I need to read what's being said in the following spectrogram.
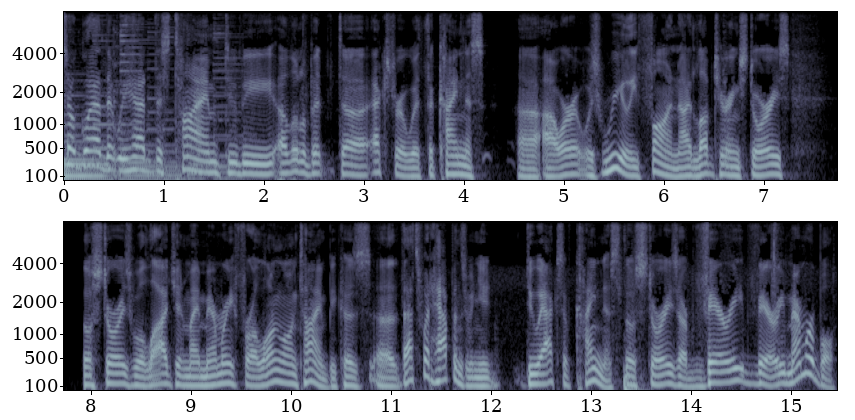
So glad that we had this time to be a little bit uh, extra with the kindness uh, hour. It was really fun. I loved hearing stories. Those stories will lodge in my memory for a long, long time because uh, that's what happens when you do acts of kindness. Those stories are very, very memorable.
